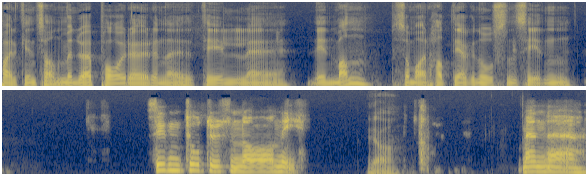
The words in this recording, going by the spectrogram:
parkinson, men du er pårørende til eh, din mann, som har hatt diagnosen siden Siden 2009. Ja. Men uh,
